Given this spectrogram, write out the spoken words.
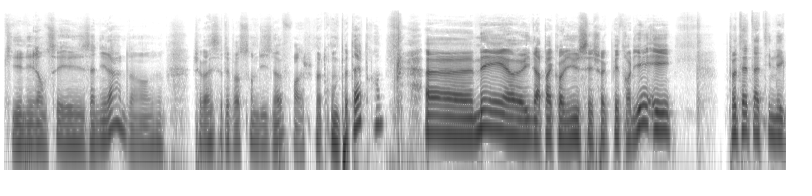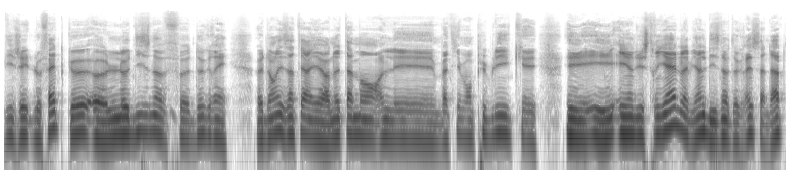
qu'il est né dans ces années-là, je ne sais pas si c'était pas 79, je me trompe peut-être, hein. mais il n'a pas connu ces chocs pétroliers et Peut-être a-t-il négligé le fait que euh, le 19 degrés euh, dans les intérieurs, notamment les bâtiments publics et, industriels, eh bien le 19 degrés, ça date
